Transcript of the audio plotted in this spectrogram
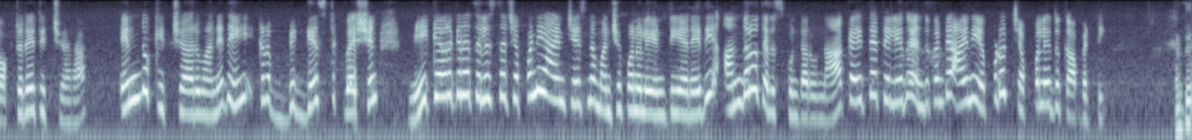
డాక్టరేట్ ఇచ్చారా? ఎందుకు ఇచ్చారు అనేది ఇక్కడ బిగ్గెస్ట్ క్వశ్చన్ మీకెవరికైనా తెలిస్తే చెప్పండి ఆయన చేసిన మంచి పనులు ఏంటి అనేది అందరూ తెలుసుకుంటారు. నాకైతే తెలియదు ఎందుకంటే ఆయన ఎప్పుడూ చెప్పలేదు కాబట్టి. అంటే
